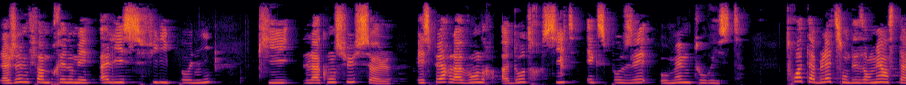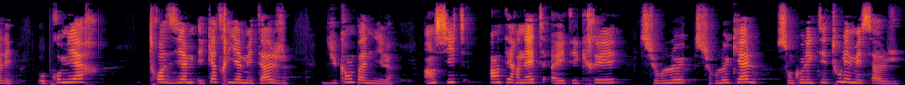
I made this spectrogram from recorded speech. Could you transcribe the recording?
La jeune femme prénommée Alice Filipponi, qui l'a conçue seule, espère la vendre à d'autres sites exposés aux mêmes touristes. Trois tablettes sont désormais installées au premier, troisième et quatrième étage du Campanile. Un site internet a été créé sur, le, sur lequel sont collectés tous les messages.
